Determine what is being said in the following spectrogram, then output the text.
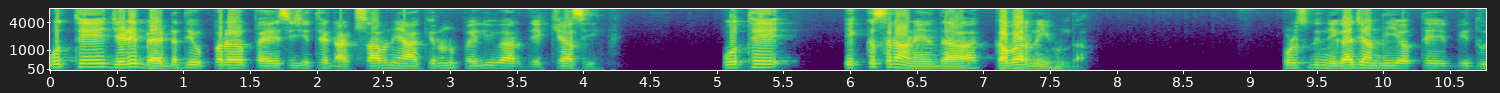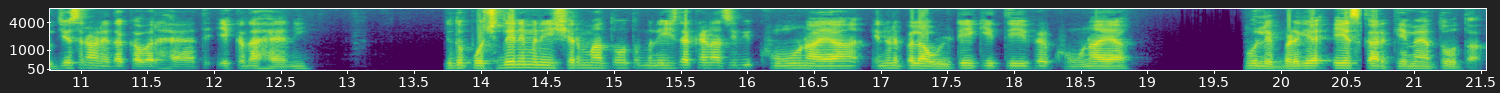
ਉੱਥੇ ਜਿਹੜੇ ਬੈੱਡ ਦੇ ਉੱਪਰ ਪਏ ਸੀ, ਜਿੱਥੇ ਡਾਕਟਰ ਸਾਹਿਬ ਨੇ ਆ ਕੇ ਉਹਨਾਂ ਨੂੰ ਪਹਿਲੀ ਵਾਰ ਦੇਖਿਆ ਸੀ, ਉੱਥੇ ਇੱਕ ਸਰਾਣੇ ਦਾ ਕਵਰ ਨਹੀਂ ਹੁੰਦਾ। ਪੁਲਿਸ ਦੀ ਨਿਗਾਹ ਜਾਂਦੀ ਹੈ ਉੱਤੇ ਵੀ ਦੂਜੇ ਸਰਾਣੇ ਦਾ ਕਵਰ ਹੈ ਤੇ ਇੱਕ ਦਾ ਹੈ ਨਹੀਂ। ਜਦੋਂ ਪੁੱਛਦੇ ਨੇ ਮਨੀਸ਼ ਸ਼ਰਮਾ ਤੋਂ ਤਾਂ ਮਨੀਸ਼ ਦਾ ਕਹਿਣਾ ਸੀ ਵੀ ਖੂਨ ਆਇਆ, ਇਹਨਾਂ ਨੇ ਪਹਿਲਾਂ ਉਲਟੀ ਕੀਤੀ, ਫਿਰ ਖੂਨ ਆਇਆ। ਉਹ ਲਿਬੜ ਗਿਆ, ਇਸ ਕਰਕੇ ਮੈਂ ਧੋਤਾ।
